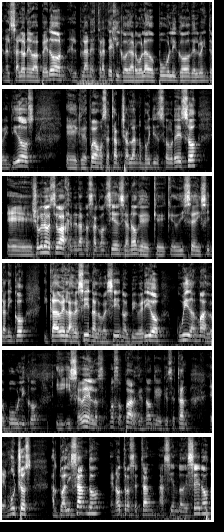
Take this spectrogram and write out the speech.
en el Salón Eva Perón el plan estratégico de arbolado público del 2022, eh, que después vamos a estar charlando un poquitito sobre eso. Eh, yo creo que se va generando esa conciencia ¿no? que, que- que dice y cita Nico, y cada vez las vecinas, los vecinos, el piberío, cuidan más lo público y, se ven los hermosos parques ¿no? que, que se están eh, muchos actualizando, en otros se están haciendo de cero,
